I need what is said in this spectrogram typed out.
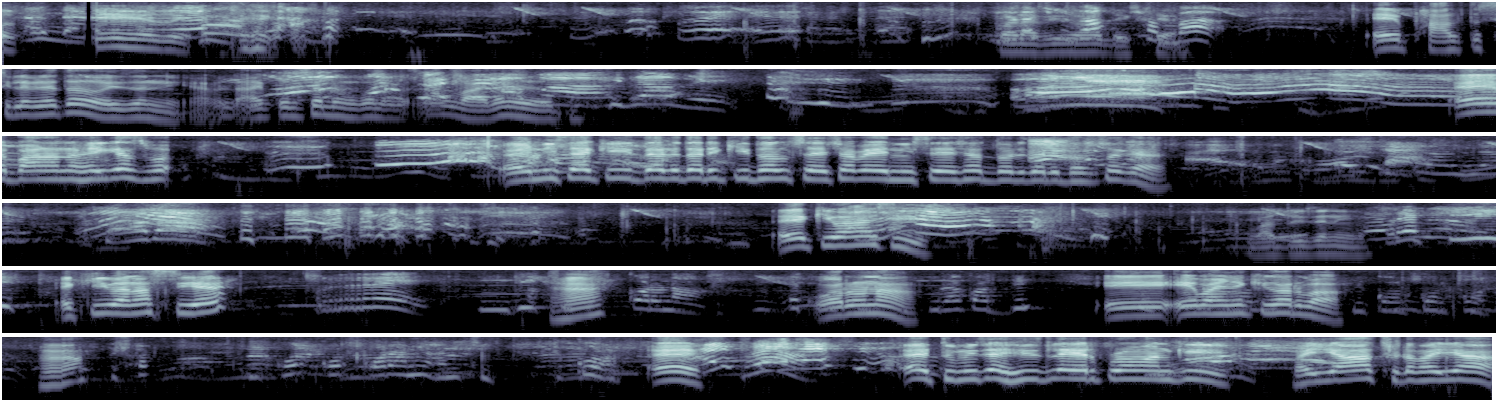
এই হয়েছে। কড়া দেখছে এই ফালতু সিলেবেলে তো ওই জন্যই। আমি লাইভ করছিলাম কোনো ভাইরাল হয়ে যেত এই বানানো হয়ে গেছে এই নিচে কি দড়ি দড়ি কি ধরছে? এসব এই নিচে এসব দড়ি দড়ি ধরছে কে? এ কি বানাইছি? আমার দুইজনই। এ কি বানাচ্ছি এ? হ্যাঁ? করোনা। এ এ বাইনে কি করবা? এই। তুমি যে হিজলে এর প্রমাণ কি? ভাইয়া ছোট ভাইয়া।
